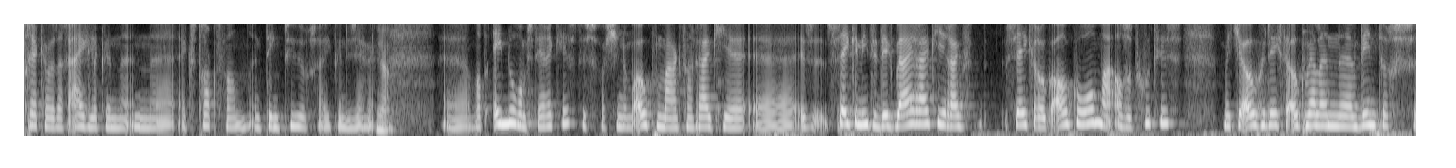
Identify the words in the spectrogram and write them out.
trekken we er eigenlijk een, een eh, extract van. Een tinctuur zou je kunnen zeggen. Ja. Eh, wat enorm sterk is. Dus als je hem openmaakt, dan ruik je... eh, is zeker niet te dichtbij ruiken. Je ruikt zeker ook alcohol. Maar als het goed is, met je ogen dicht... ook wel een winters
